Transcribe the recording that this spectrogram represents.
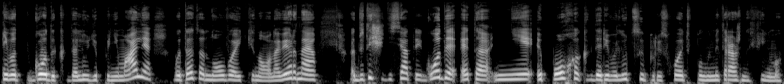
и вот годы, когда люди понимали, вот это новое кино. Наверное, 2010-е годы — это не эпоха, когда революции происходят в полнометражных фильмах.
